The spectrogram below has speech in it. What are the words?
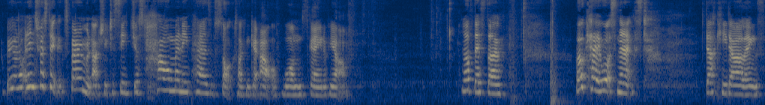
It'd be an interesting experiment actually to see just how many pairs of socks I can get out of one skein of yarn. Love this though. Okay what's next? Ducky Darlings.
